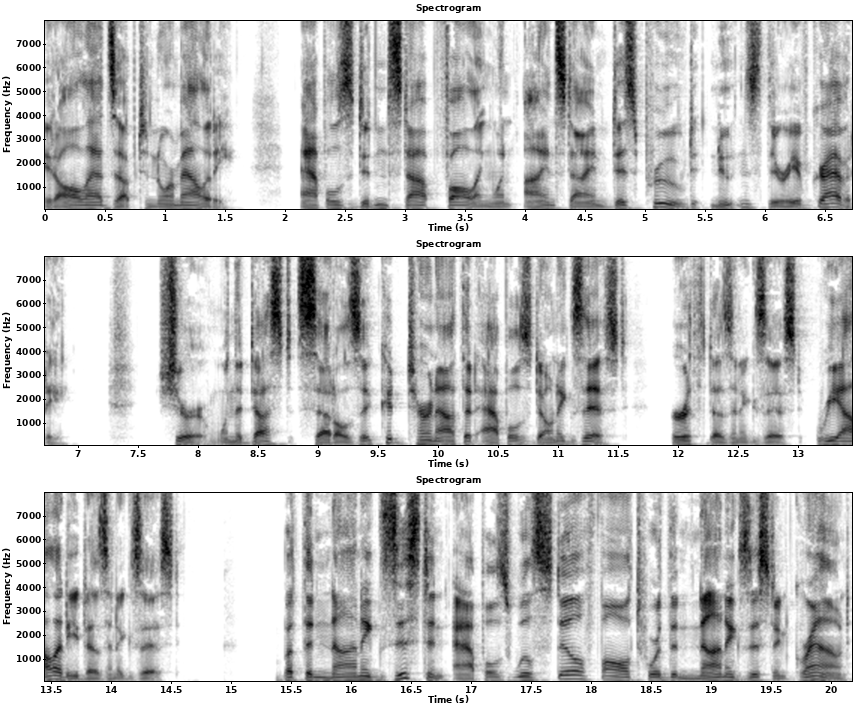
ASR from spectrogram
It all adds up to normality. Apples didn't stop falling when Einstein disproved Newton's theory of gravity. Sure, when the dust settles, it could turn out that apples don't exist, Earth doesn't exist, reality doesn't exist. But the non existent apples will still fall toward the non existent ground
